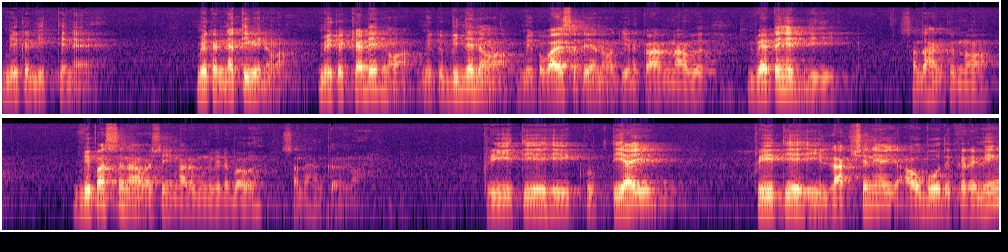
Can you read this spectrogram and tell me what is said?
මේක නিত্য නෑ. මේක නැති වෙනවා. මේක කැඩෙනවා. මේක බිඳෙනවා. මේක වයසට යනවා කියන කාරණාව වැටහෙද්දී සඳහන් කරනවා විපස්සනා වශයෙන් අරමුණු වෙන බව සඳහන් කරනවා. ප්‍රීතියෙහි කෘත්‍යයයි ප්‍රීතියෙහි ලක්ෂණයයි අවබෝධ කරමින්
